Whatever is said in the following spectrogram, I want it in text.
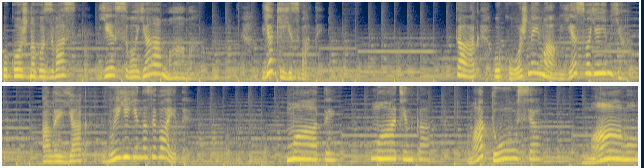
У кожного з вас є своя мама. Як її звати? Так, у кожної мами є своє ім'я. Але як ви її називаєте? Мати, матінка, матуся, мамо,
